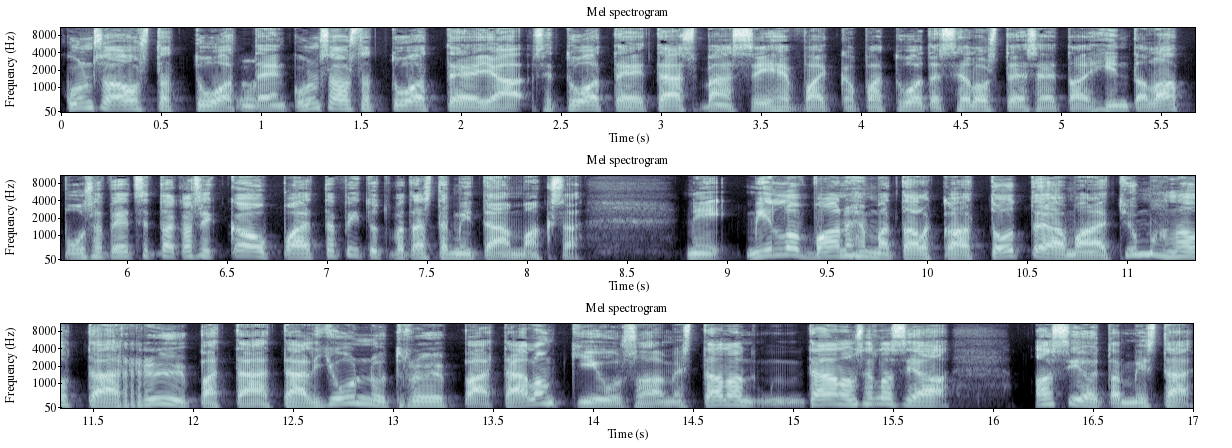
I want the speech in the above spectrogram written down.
kun sä ostat tuotteen, mm. kun sä ostat tuotteen ja se tuote ei täsmää siihen vaikkapa tuoteselosteeseen tai hintalappuun, sä viet se takaisin kauppaan, että vitut mä tästä mitään maksa. Niin milloin vanhemmat alkaa toteamaan, että jumalauta, tää ryypätää, täällä junnut ryypää, täällä on kiusaamista, täällä on, täällä on sellaisia asioita, mistä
